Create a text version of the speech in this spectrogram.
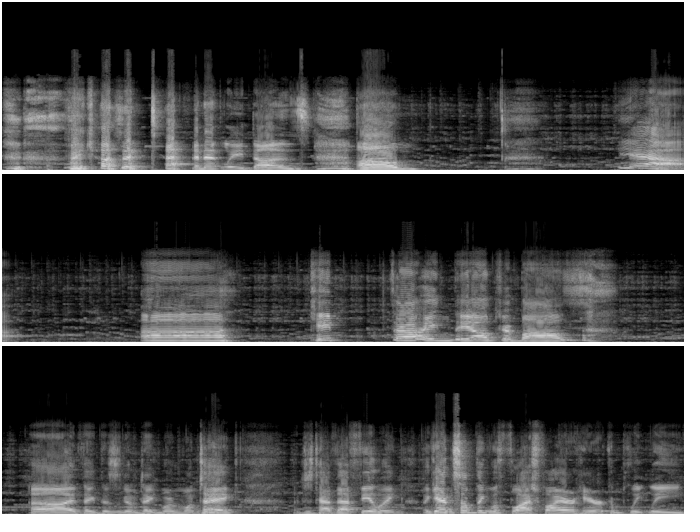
because it definitely does. Um... Yeah. Uh... Keep throwing the Ultra Balls. Uh, I think this is going to take more than one take. I just have that feeling. Again, something with Flash Fire here completely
